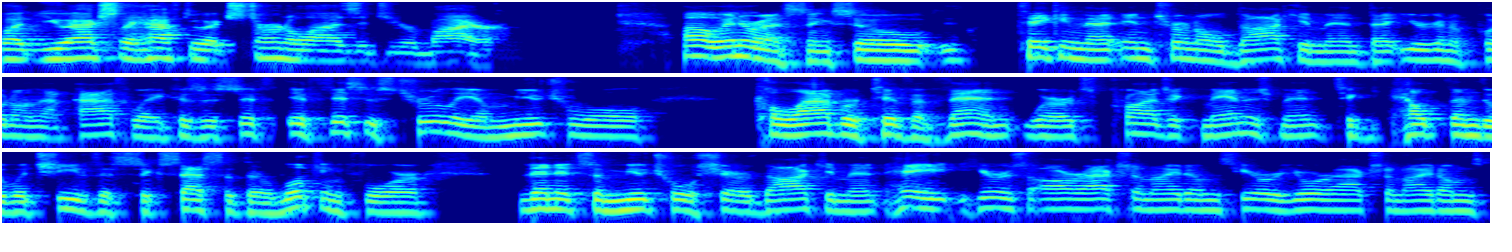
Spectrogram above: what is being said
but you actually have to externalize it to your buyer. Oh interesting. So taking that internal document that you're going to put on that pathway because if if this is truly a mutual collaborative event where it's project management to help them to achieve the success that they're looking for, then it's a mutual shared document. Hey, here's our action items. Here are your action items.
